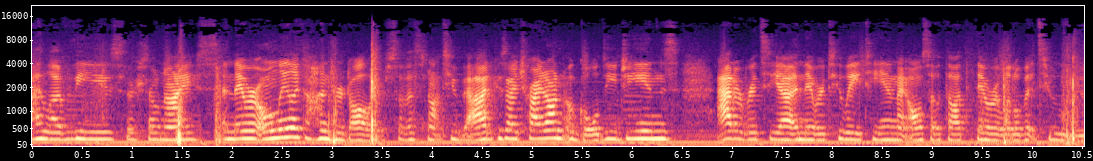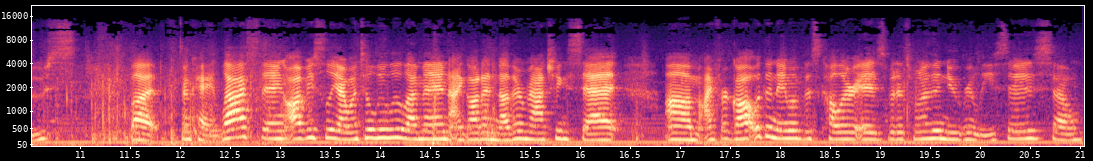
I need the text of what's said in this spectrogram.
I love these. They're so nice. And they were only like a $100, so that's not too bad because I tried on a Goldie jeans at Aritzia and they were 218 and I also thought that they were a little bit too loose. But okay, last thing, obviously I went to Lululemon. I got another matching set. Um, I forgot what the name of this color is, but it's one of the new releases. So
